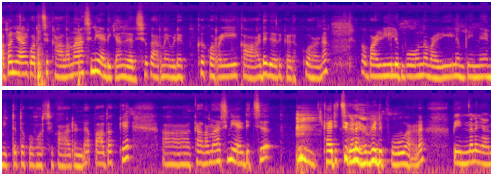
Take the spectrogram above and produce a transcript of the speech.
അപ്പം ഞാൻ കുറച്ച് കളനാശിനി അടിക്കാമെന്ന് വിചാരിച്ചു. കാരണം ഇവിടെയൊക്കെ കുറേ കാട് കയറി കിടക്കുവാണ്. വഴിയിലും പോകുന്ന വഴിയിലും പിന്നെ മുറ്റത്തൊക്കെ കുറച്ച് കാടുണ്ട്. അപ്പോൾ അതൊക്കെ കളനാശിനി അടിച്ച് കരിച്ച് കളയാൻ വേണ്ടി പോവുകയാണ്. അപ്പോൾ ഇന്നലെ ഞാൻ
